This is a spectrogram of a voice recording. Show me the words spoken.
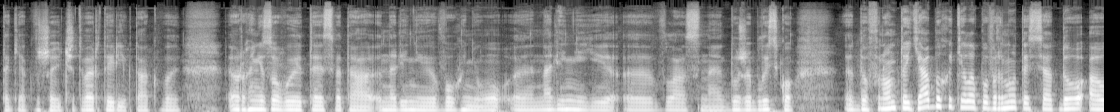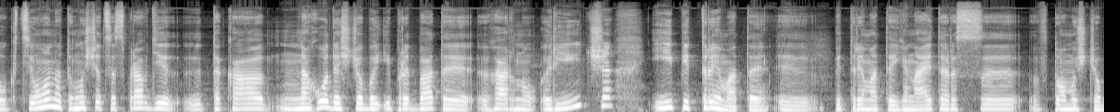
Так як вже четвертий рік, так ви організовуєте свята на лінії вогню, на лінії, власне, дуже близько до фронту. Я би хотіла повернутися до аукціону, тому що це справді е, така нагода, щоб і придбати гарну річ, і підтримати, е, підтримати Юнайтерс е, в тому, щоб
